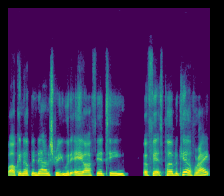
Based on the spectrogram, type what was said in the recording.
walking up and down the street with an AR-15 affects public health, right?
